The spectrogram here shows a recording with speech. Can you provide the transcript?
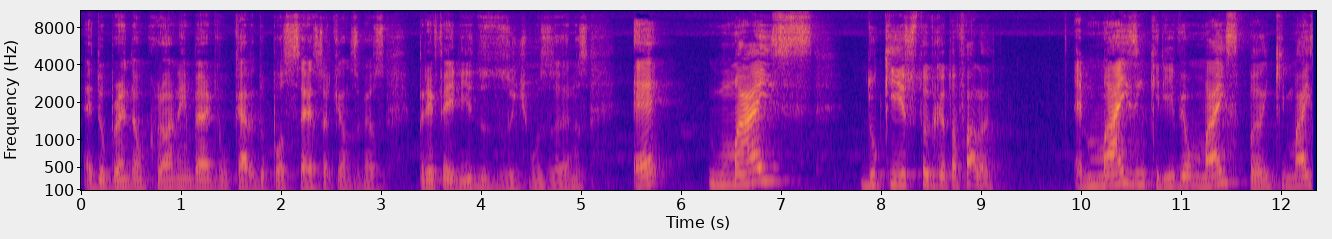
É do Brandon Cronenberg, o cara do Possessor, que é um dos meus preferidos dos últimos anos. É mais do que isso tudo que eu tô falando. É mais incrível, mais punk, mais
